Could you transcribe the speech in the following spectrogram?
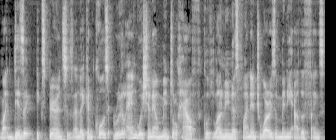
like desert experiences. And they can cause real anguish in our mental health, cause loneliness, financial worries, and many other things.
